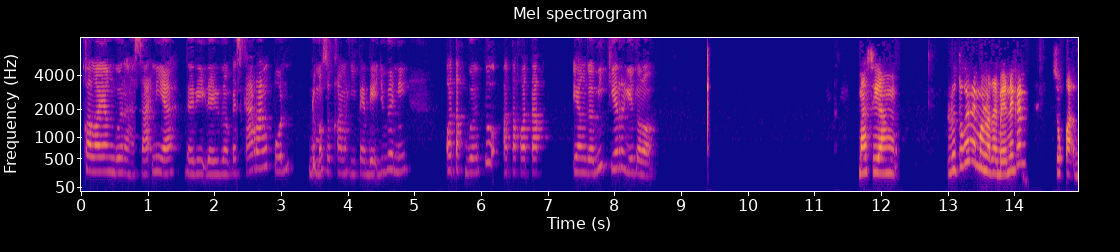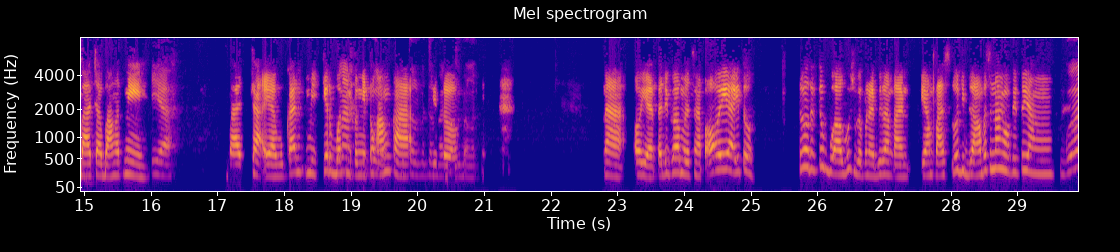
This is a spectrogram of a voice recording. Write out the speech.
kalau yang gue rasa nih ya dari dari dulu sampai sekarang pun udah masuk ke anak IPB juga nih otak gue tuh otak-otak yang gak mikir gitu loh. Masih yang lu tuh kan emang notabene kan suka baca banget nih. Iya. Baca ya bukan mikir buat nah, ngitung-ngitung angka betul, betul gitu. betul banget. nah oh ya tadi gue mau apa oh iya itu. Terus waktu itu Bu Agus juga pernah bilang kan, yang pas lu dibilang apa senang waktu itu yang gue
